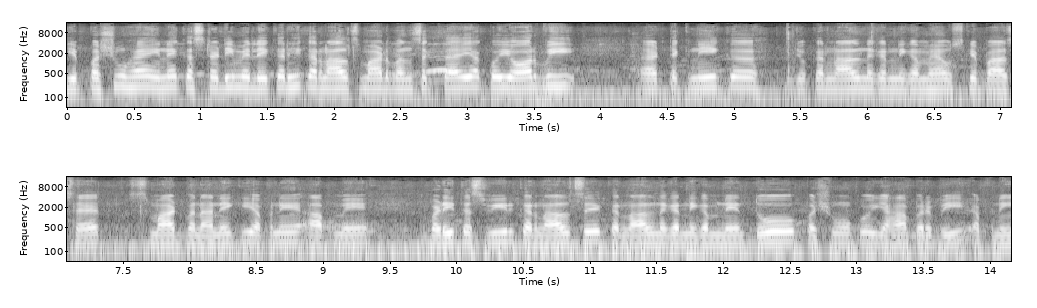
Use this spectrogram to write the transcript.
ये पशु हैं, इन्हें कस्टडी में लेकर ही करनाल स्मार्ट बन सकता है, या कोई और भी टेक्निक, जो करनाल नगर निगम है, उसके पास है, स्मार्ट बनाने की, अपने आप में बड़ी तस्वीर करनाल से करनाल नगर निगम ने दो पशुओं को यहाँ पर भी अपनी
